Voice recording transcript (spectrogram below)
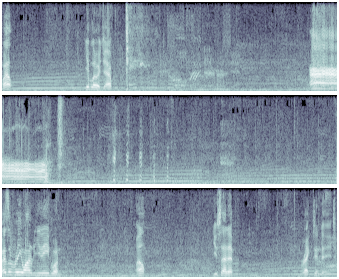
Well, you blew it, Joe. Where's a rewind when you need one? Well, you said it. Wrecked indeed.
